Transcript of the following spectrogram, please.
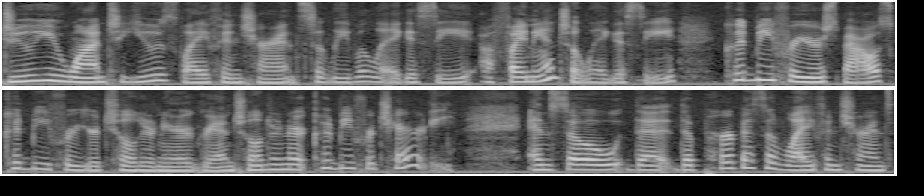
do you want to use life insurance to leave a legacy, a financial legacy? Could be for your spouse, could be for your children or your grandchildren, or it could be for charity. And so the the purpose of life insurance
